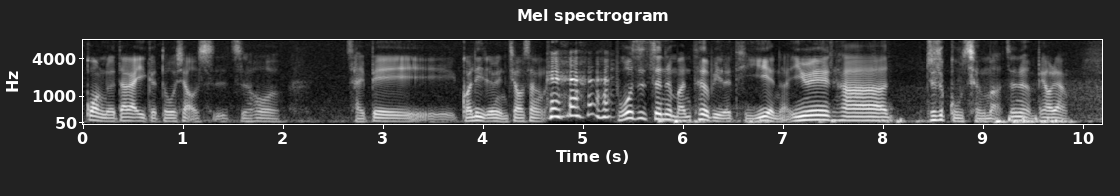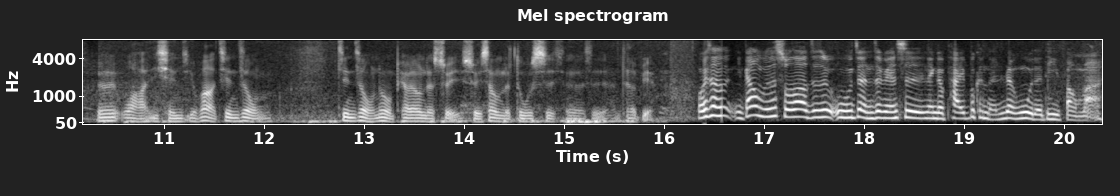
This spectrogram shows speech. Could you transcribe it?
逛了大概一个多小时之后。才被管理人员叫上来，不过是真的蛮特别的体验呢，因为它就是古城嘛，真的很漂亮。因为哇，以前有办法见这种见这种那种漂亮的水水上的都市，真的是很特别。我想你刚刚不是说到，就是乌镇这边是那个拍不可能任务的地方吗？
